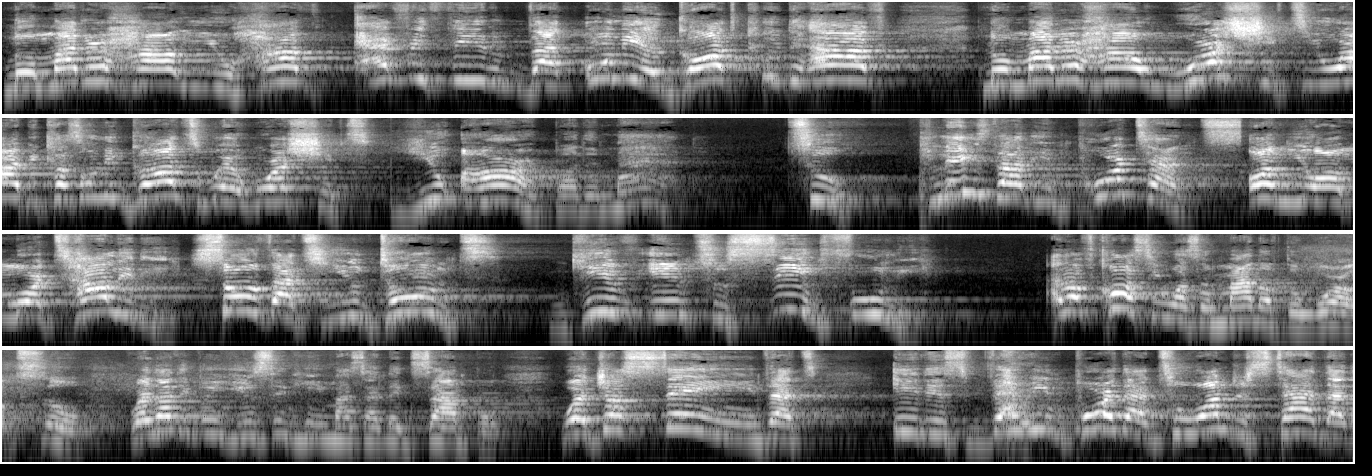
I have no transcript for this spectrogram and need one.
no matter how you have everything that only a God could have, no matter how worshipped you are, because only gods were worshipped, you are but a man. Two, place that importance on your mortality so that you don't give in to sin fully. And of course, he was a man of the world, so we're not even using him as an example. We're just saying that it is very important to understand that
